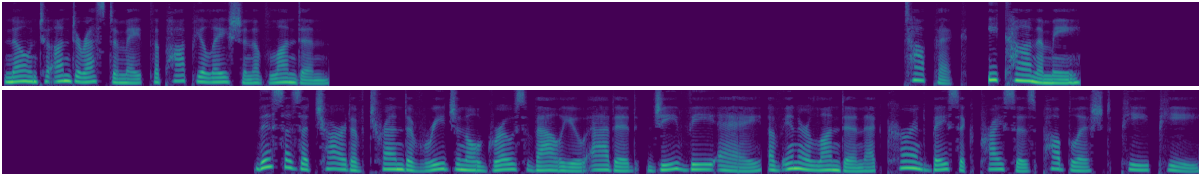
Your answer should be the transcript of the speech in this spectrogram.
known to underestimate the population of London. Topic: Economy This is a chart of trend of regional gross value added GVA of Inner London at current basic prices published pp.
